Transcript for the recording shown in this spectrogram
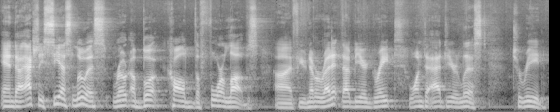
And uh, actually, C.S. Lewis wrote a book called The Four Loves. Uh, if you've never read it, that'd be a great one to add to your list to read.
